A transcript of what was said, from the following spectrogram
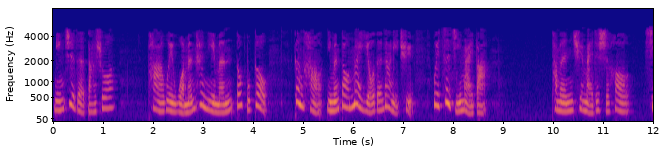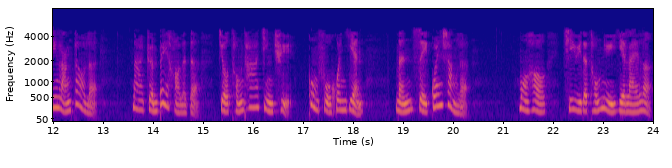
明智的答说：“怕为我们和你们都不够，更好你们到卖油的那里去，为自己买吧。”他们去买的时候，新郎到了。那准备好了的，就同他进去共赴婚宴，门遂关上了。幕后，其余的童女也来了，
